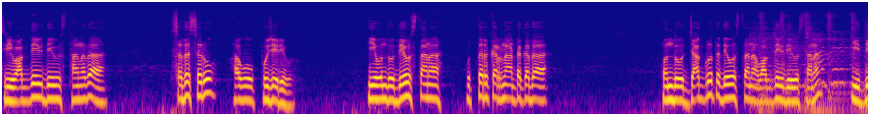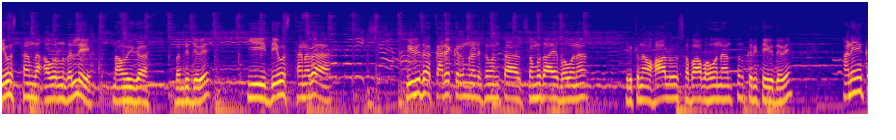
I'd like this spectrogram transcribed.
ಶ್ರೀ ವಾಗ್ದೇವಿ ದೇವಸ್ಥಾನದ ಸದಸ್ಯರು ಹಾಗೂ ಪೂಜಾರಿಗಳು. ಈ ಒಂದು ದೇವಸ್ಥಾನ ಉತ್ತರ ಕರ್ನಾಟಕದ ಒಂದು ಜಾಗೃತ ದೇವಸ್ಥಾನ, ವಾಗ್ದೇವಿ ದೇವಸ್ಥಾನ. ಈ ದೇವಸ್ಥಾನದ ಆವರಣದಲ್ಲಿ ನಾವು ಈಗ ಬಂದಿದ್ದೇವೆ. ಈ ದೇವಸ್ಥಾನದ ವಿವಿಧ ಕಾರ್ಯಕ್ರಮ ನಡೆಸುವಂಥ ಸಮುದಾಯ ಭವನ, ಇದಕ್ಕೆ ನಾವು ಹಾಲು, ಸಭಾಭವನ ಅಂತ ಕರಿತೇ ಇದ್ದೇವೆ ಅನೇಕ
